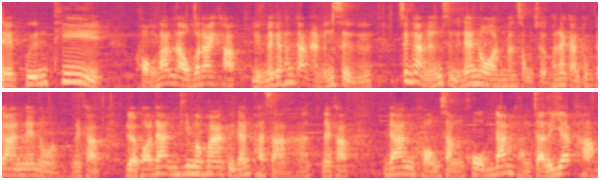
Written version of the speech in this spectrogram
ในพื้นที่ ของบ้านเราก็ได้ครับ หรือแม้กระทั่งการอ่านหนังสือ ซึ่งการอ่านหนังสือแน่นอนมันส่งเสริมพัฒนาการทุกด้านแน่นอนนะครับโดยเฉพาะด้านที่มากๆคือด้านภาษานะครับด้านของสังคม ด้านของจริยธรรม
